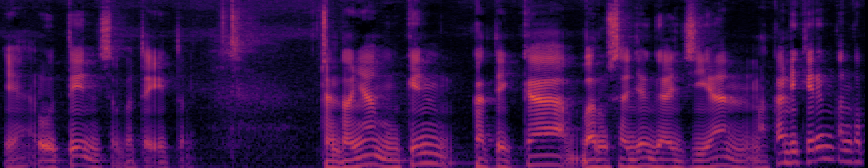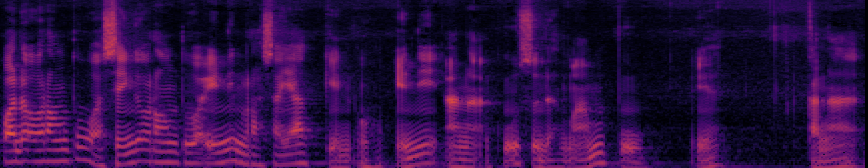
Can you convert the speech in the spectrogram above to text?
ya, rutin seperti itu. Contohnya mungkin ketika baru saja gajian, maka dikirimkan kepada orang tua sehingga orang tua ini merasa yakin, oh ini anakku sudah mampu, ya, karena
